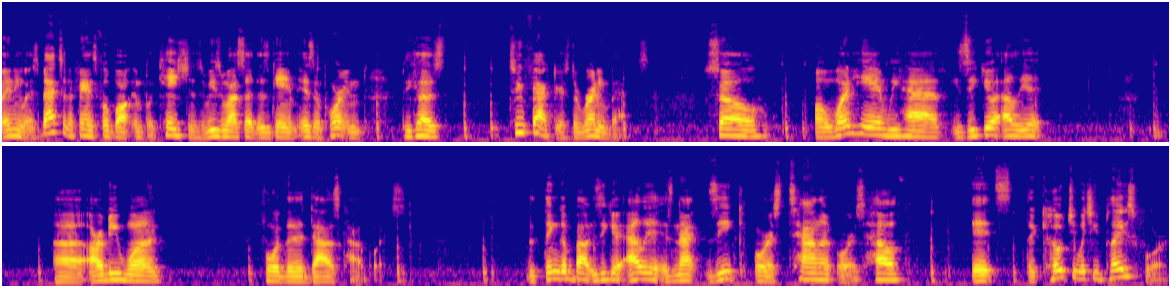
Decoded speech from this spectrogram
But anyways, back to the fans football implications. The reason why I said this game is important because two factors: the running backs. So on one hand, we have Ezekiel Elliott, uh, RB one for the Dallas Cowboys. The thing about Ezekiel Elliott is not Zeke or his talent or his health; it's the coach in which he plays for.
